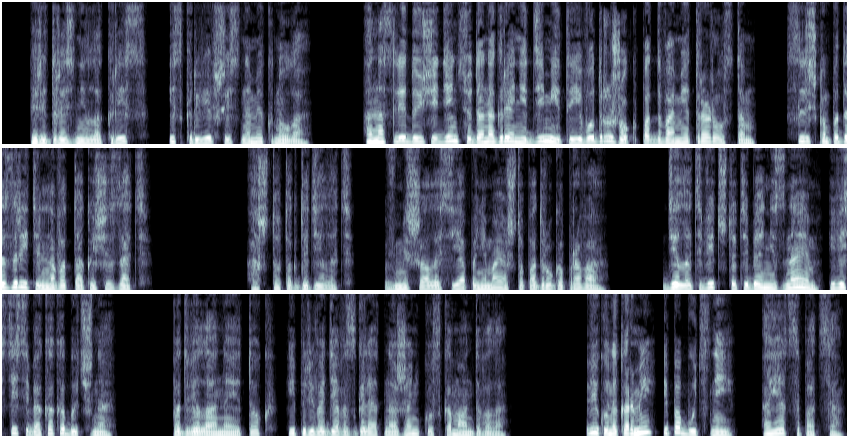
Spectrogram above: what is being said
— передразнила Крис и, скривившись, намекнула. «А на следующий день сюда нагрянет Демид и его дружок под два метра ростом. Слишком подозрительно вот так исчезать». «А что тогда делать?» Вмешалась я, понимая, что подруга права. «Делать вид, что тебя не знаем, и вести себя как обычно». Подвела она итог и, переводя взгляд на Женьку, скомандовала. «Вику накорми и побудь с ней, а я отсыпаться».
